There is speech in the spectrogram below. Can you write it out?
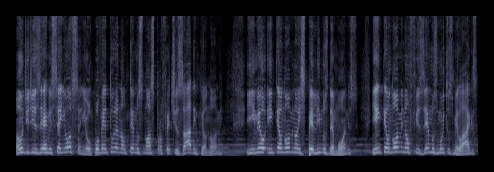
hão de dizer-me, Senhor, Senhor, porventura não temos nós profetizado em Teu nome, e em, meu, em Teu nome não expelimos demônios, e em Teu nome não fizemos muitos milagres,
